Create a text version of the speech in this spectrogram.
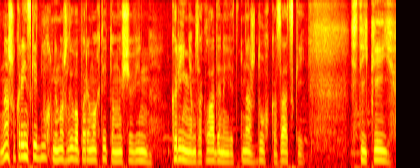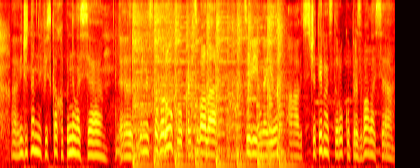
Наш український дух неможливо перемогти, тому що він корінням закладений, наш дух козацький, стійкий, Е, В інженерних військах опинилася е, з 12 року, працювала цивільною, а з 14 року призвалася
